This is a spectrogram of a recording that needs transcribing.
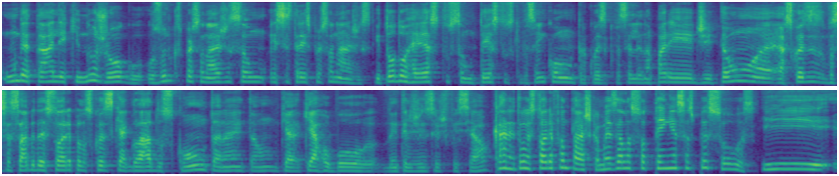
um detalhe é que no jogo, os únicos personagens são esses três personagens. E todo o resto são textos que você encontra, coisa que você lê na parede. Então, eh, as coisas, você sabe da história pelas coisas que a GLaDOS dados conta, né? Então, que é, que é robô da inteligência artificial. Cara, então a história é fantástica, mas ela só tem essas pessoas. E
